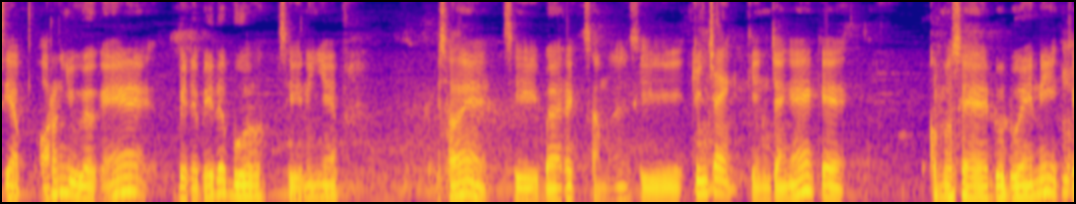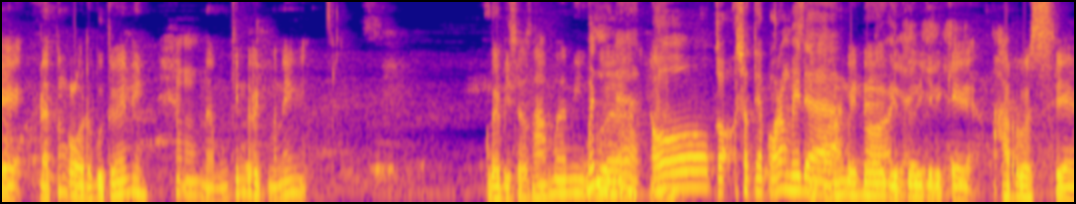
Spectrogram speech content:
tiap orang juga kayaknya beda-beda bu si ininya. Misalnya si Barek sama si kinceng Kincengnya kayak kalau misalnya dua-dua ini kayak datang kalau ada butuhnya nih. Mm-mm. Nah mungkin treatmentnya nggak bisa sama nih gua. Bener. Nah, Oh, kok setiap orang beda. Setiap orang beda Oh, gitu. iya, iya, Jadi iya. kayak harus ya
